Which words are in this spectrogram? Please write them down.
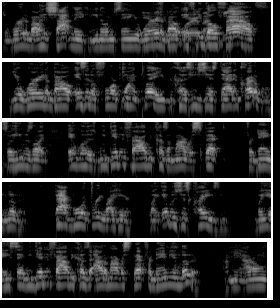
you're worried about his shot making. You know what I'm saying? You're Yeah, worried about if you about go foul, defense. you're worried about is it a four point play because he's just that incredible. So he was like, it was we didn't foul because of my respect for Dame Lillard. Backboard three right here. Like it was just crazy. But yeah, he said we didn't foul because of out of my respect for Damian Lillard. I mean, I don't.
